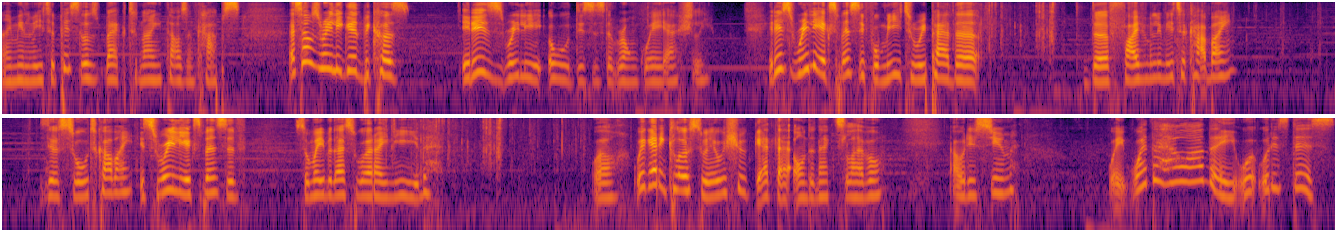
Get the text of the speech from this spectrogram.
9mm pistols back to 9000 caps. That sounds really good because it is really... Oh, this is the wrong way actually. It is really expensive for me to repair the the 5mm carbine. The assault carbine. It's really expensive. So maybe that's what I need. Well, we're getting close to it. We should get that on the next level. I would assume. Wait, where the hell are they? What, what is this?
